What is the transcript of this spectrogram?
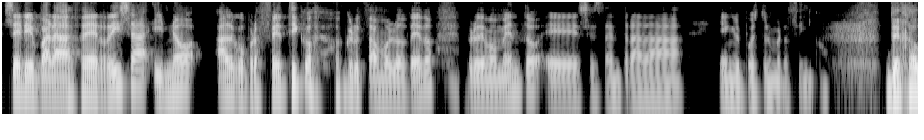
serie para hacer risa y no algo profético, cruzamos los dedos, pero de momento es esta entrada en el puesto número 5. Deja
